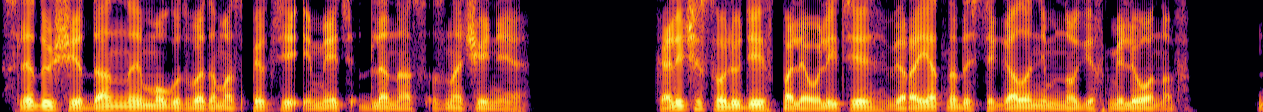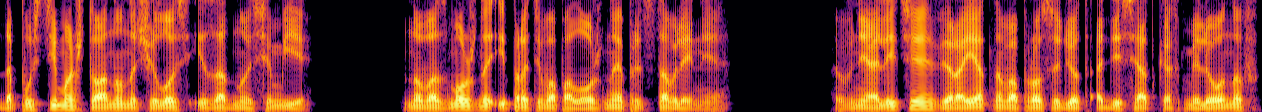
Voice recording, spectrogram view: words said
Следующие данные могут в этом аспекте иметь для нас значение. Количество людей в палеолите, вероятно, достигало немногих миллионов. Допустимо, что оно началось из одной семьи. Но возможно и противоположное представление. В неолите, вероятно, вопрос идет о десятках миллионов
